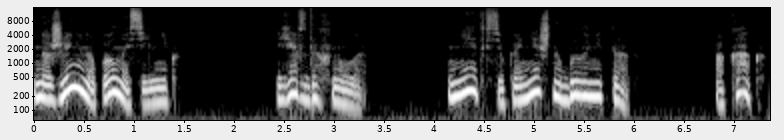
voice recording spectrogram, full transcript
На Женю напал насильник. Я вздохнула. Нет, все, конечно, было не так. А как?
